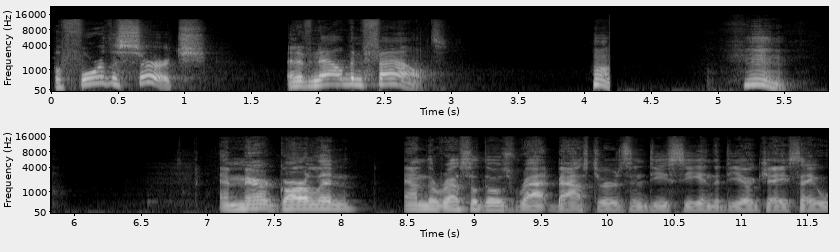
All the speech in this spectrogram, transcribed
before the search and have now been found. Hmm. Hmm. And Merrick Garland and the rest of those rat bastards in DC and the DOJ say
